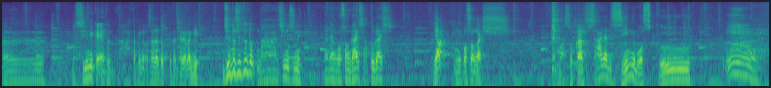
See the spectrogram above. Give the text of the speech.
Eh di sini kayaknya tuh. Ah, tapi nggak usah ada tuh kita cari lagi. Di situ situ tuh nah di sini sini. Ini ada yang kosong guys. Satu guys. Yap ini kosong guys masukkan saja di sini bosku hmm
